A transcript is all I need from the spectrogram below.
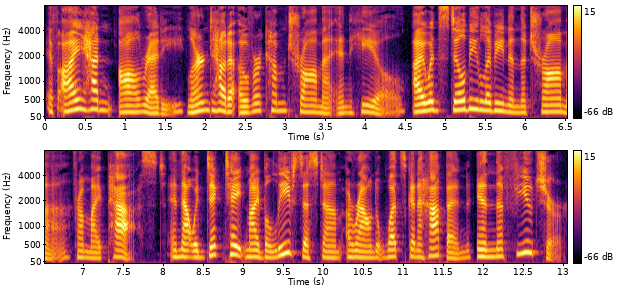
If I hadn't already learned how to overcome trauma and heal, I would still be living in the trauma from my past. And that would dictate my belief system around what's going to happen in the future.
